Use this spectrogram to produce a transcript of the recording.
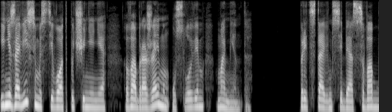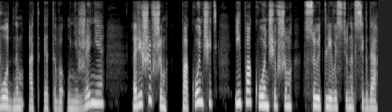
и независимость его от подчинения воображаемым условиям момента. Представим себя свободным от этого унижения, решившим покончить и покончившим суетливостью навсегда,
